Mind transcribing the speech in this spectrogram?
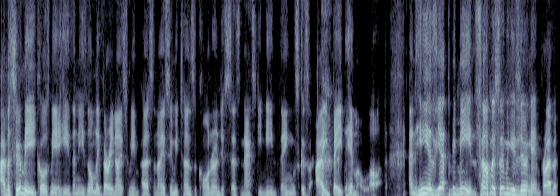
I'm assuming he calls me a heathen. He's normally very nice to me in person. I assume he turns the corner and just says nasty, mean things because I bait him a lot, and he is yet to be mean. So I'm assuming he's doing it in private.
